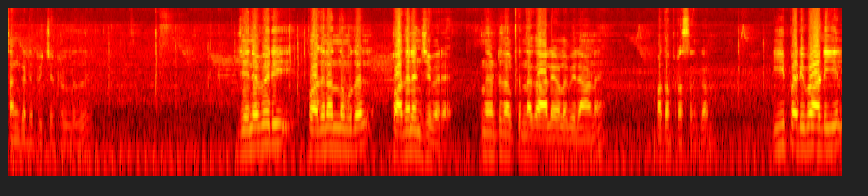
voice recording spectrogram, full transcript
സംഘടിപ്പിച്ചിട്ടുള്ളത്. ജനുവരി പതിനൊന്ന് മുതൽ പതിനഞ്ച് വരെ നീണ്ടു നിൽക്കുന്ന കാലയളവിലാണ് മതപ്രസംഗം. ഈ പരിപാടിയിൽ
